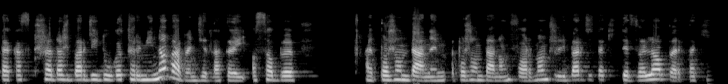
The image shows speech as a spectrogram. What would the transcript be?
taka sprzedaż bardziej długoterminowa będzie dla tej osoby pożądanym, pożądaną formą, czyli bardziej taki deweloper, taki,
